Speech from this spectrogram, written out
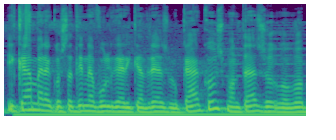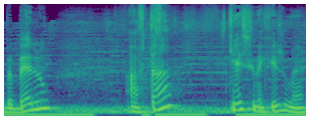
Η κάμερα Κωνσταντίνα Βούλγαρη και Ανδρέας Λουκάκος, μοντάζ Γογό Μπεμπέλου. Αυτά και συνεχίζουμε.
